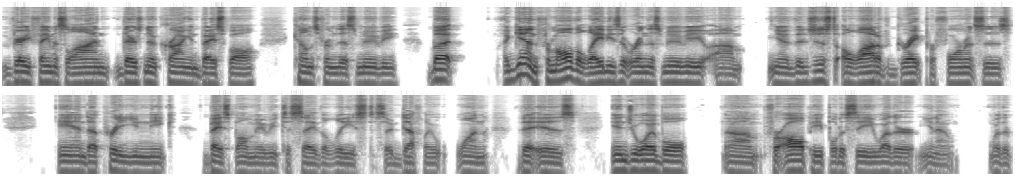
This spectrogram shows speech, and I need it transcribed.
very famous line, "There's no crying in baseball," comes from this movie. But again, from all the ladies that were in this movie, um, you know, there's just a lot of great performances and a pretty unique baseball movie to say the least. So definitely one that is enjoyable um, for all people to see, whether you know whether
